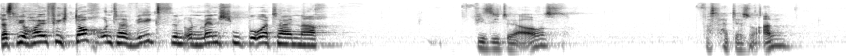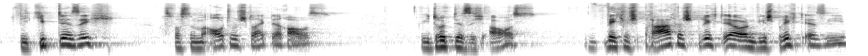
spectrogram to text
Dass wir häufig doch unterwegs sind und Menschen beurteilen nach, wie sieht er aus? Was hat er so an? Wie gibt er sich? Was was in einem Auto steigt er raus? Wie drückt er sich aus? Welche Sprache spricht er und wie spricht er sie?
